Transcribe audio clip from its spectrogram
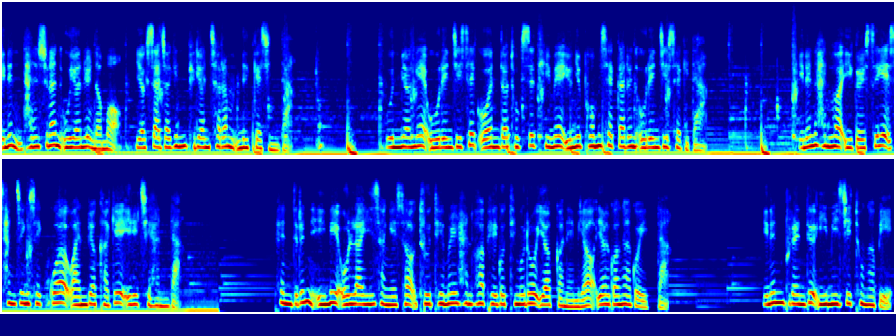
이는 단순한 우연을 넘어 역사적인 필연처럼 느껴진다. 운명의 오렌지색 원더 독스 팀의 유니폼 색깔은 오렌지색이다. 이는 한화 이글스의 상징색과 완벽하게 일치한다. 팬들은 이미 온라인상에서 두 팀을 한화 배구팀으로 엮어내며 열광하고 있다. 이는 브랜드 이미지 통합이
